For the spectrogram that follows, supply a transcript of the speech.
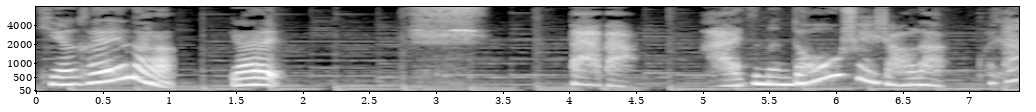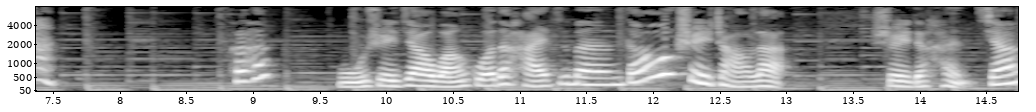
天黑了，该……嘘，爸爸，孩子们都睡着了。快看，不睡觉王国的孩子们都睡着了，睡得很香。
